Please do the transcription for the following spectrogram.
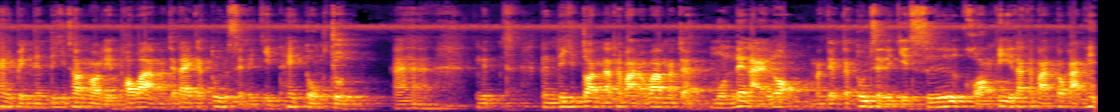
ให้เป็นเงินดิจิตอลวอลเล็ตเพราะว่ามันจะได้กระตุ้นเศรษฐกิจให้ตรงจุดอ่าฮะเงินเงินดิจิตอลรัฐบาลบอกว่ามันจะหมุนได้หลายรอบมันจะกระตุ้นเศรษฐกิจซื้อของที่รัฐบาลต้องการให้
